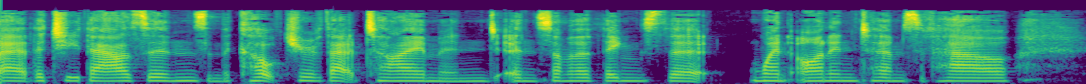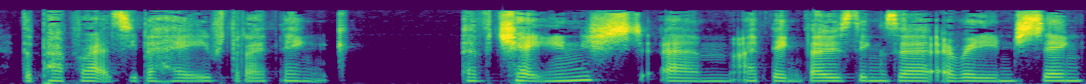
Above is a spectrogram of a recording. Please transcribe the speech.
uh, the 2000s and the culture of that time, and and some of the things that went on in terms of how the paparazzi behaved. That I think have changed. Um, I think those things are, are, really interesting.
